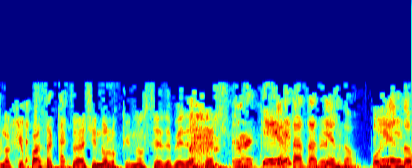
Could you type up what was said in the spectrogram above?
Lo que pasa es que estoy haciendo lo que no se debe de hacer. ¿Qué estás Por eso. haciendo? Poniendo.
